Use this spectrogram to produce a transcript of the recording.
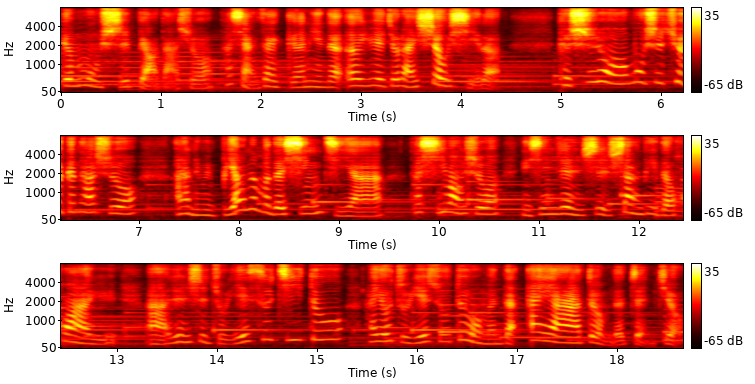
跟牧师表达说，他想在隔年的二月就来受洗了。可是哦，牧师却跟他说啊，你们不要那么的心急啊。他希望说你先认识上帝的话语啊，认识主耶稣基督，还有主耶稣对我们的爱呀，对我们的拯救。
